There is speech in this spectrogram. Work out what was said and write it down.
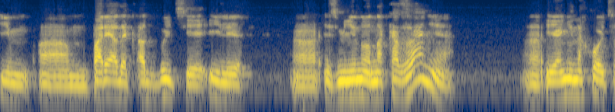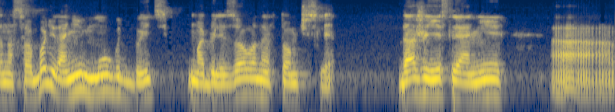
им э, порядок отбытия или э, изменено наказание, э, и они находятся на свободе, они могут быть мобилизованы в том числе. Даже если они э,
